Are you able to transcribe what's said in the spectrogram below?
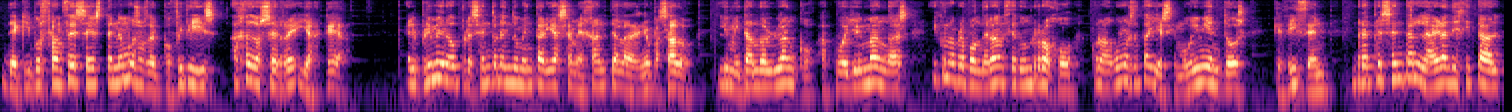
De equipos franceses tenemos los del Cofidis, AG2R y Arkea. El primero presenta una indumentaria semejante a la del año pasado, limitando el blanco a cuello y mangas y con la preponderancia de un rojo con algunos detalles y movimientos que dicen representan la era digital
